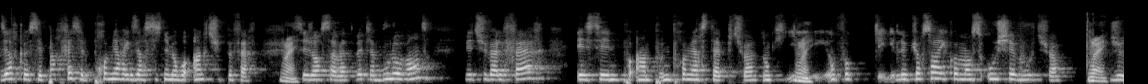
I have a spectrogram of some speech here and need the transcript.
dire que c'est parfait, c'est le premier exercice numéro un que tu peux faire. C'est genre, ça va te mettre la boule au ventre mais tu vas le faire et c'est une, une première step, tu vois. Donc, il, faut le curseur, il commence où chez vous, tu vois. Ouais. Je,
